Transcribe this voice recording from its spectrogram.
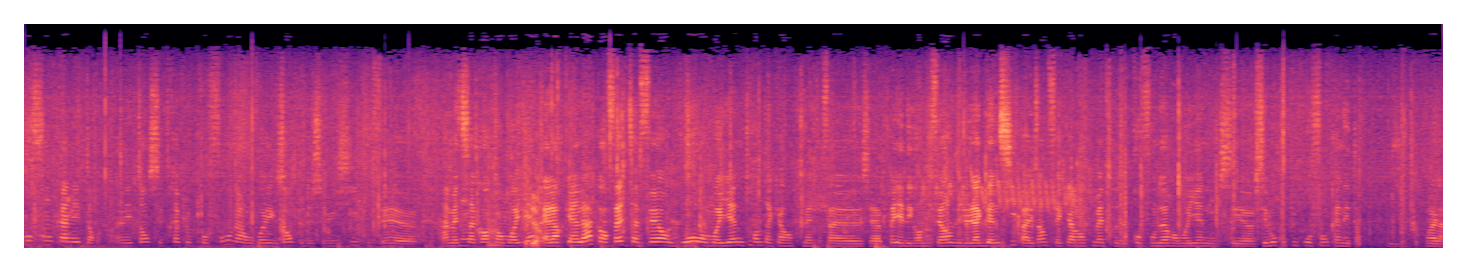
profond qu'un étang. Un étang c'est très peu profond. Là on voit l'exemple de celui-ci qui fait 1m50 euh, en moyenne. Alors qu'un lac en fait ça fait en gros en moyenne 30 à 40 mètres. Euh, après il y a des grandes différences mais le lac d'Annecy par exemple fait 40 mètres de profondeur en moyenne. Donc euh, c'est beaucoup plus profond qu'un étang. Voilà.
